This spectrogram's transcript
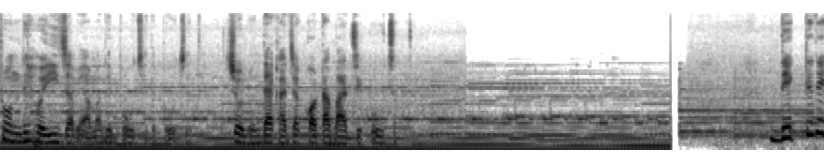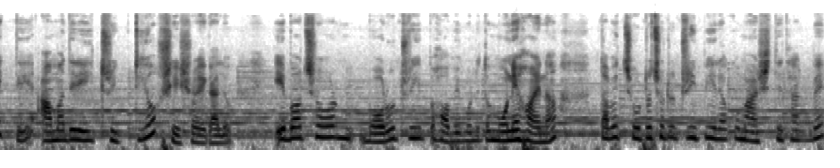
সন্ধে হয়েই যাবে আমাদের পৌঁছাতে পৌঁছাতে। চলুন, দেখা যাক কটা বাজে পৌঁছাতে। দেখতে দেখতে আমাদের এই ট্রিপটিও শেষ হয়ে গেল। এবছর বড় ট্রিপ হবে বলে তো মনে হয় না। তবে ছোট ছোট ট্রিপই এরকম আসতে থাকবে।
